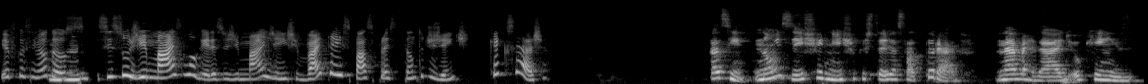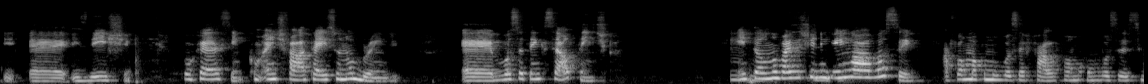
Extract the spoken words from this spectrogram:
e eu fico assim, meu Deus, uhum. se surgir mais blogueiras, surgir mais gente, vai ter espaço para esse tanto de gente? O que, é que você acha? Assim, não existe nicho que esteja saturado. Na verdade, o que é, existe, porque assim, como a gente fala até isso no brand, é, você tem que ser autêntica. Uhum. Então, não vai existir ninguém igual a você. A forma como você fala, a forma como você se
